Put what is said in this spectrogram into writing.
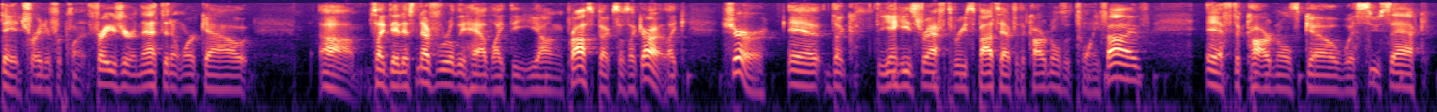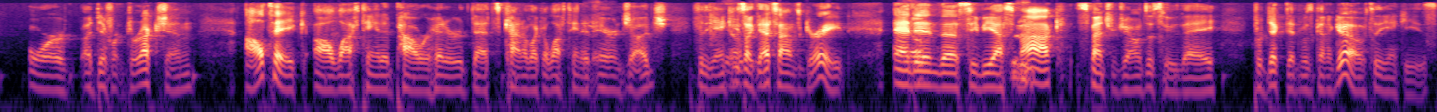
They had traded for Clint Frazier and that didn't work out. Um, it's like they just never really had like the young prospects. I was like, all right, like sure, uh, the the Yankees draft three spots after the Cardinals at 25. If the Cardinals go with Susac or a different direction, I'll take a left-handed power hitter that's kind of like a left-handed Aaron Judge for the Yankees. Yep. Like that sounds great. And yep. in the CBS mock, Spencer Jones is who they predicted was going to go to the Yankees.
